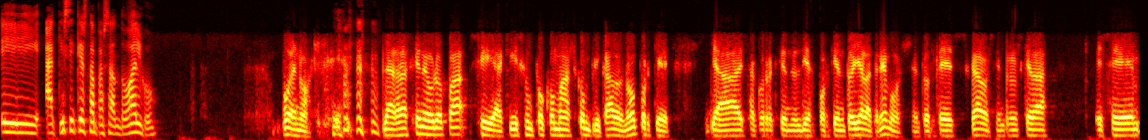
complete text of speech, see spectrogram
y aquí sí que está pasando algo. Bueno, la verdad es que en Europa sí, aquí es un poco más complicado, ¿no? Porque ya esa corrección del 10% ya la tenemos. Entonces, claro, siempre nos queda ese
